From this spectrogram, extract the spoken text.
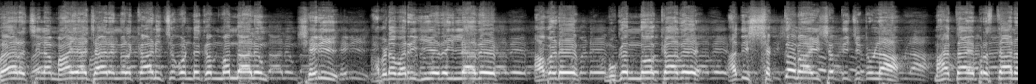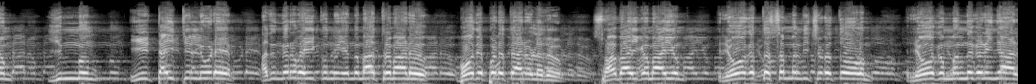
വേറെ ചില മായാചാരങ്ങൾ കാണിച്ചുകൊണ്ട് കൊണ്ട് വന്നാലും ശരി അവിടെ വരികീയതയില്ലാതെ അവിടെ മുഖം നോക്കാതെ അതിശക്തമായി ശബ്ദിച്ചിട്ടുള്ള മഹത്തായ പ്രസ്ഥാനം ഇന്നും ഈ ടൈറ്റിലൂടെ അത് നിർവഹിക്കുന്നു എന്ന് മാത്രമാണ് ബോധ്യപ്പെടുത്താനുള്ളത്. സ്വാഭാവികമായും രോഗത്തെ സംബന്ധിച്ചിടത്തോളം രോഗം വന്നു കഴിഞ്ഞാൽ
